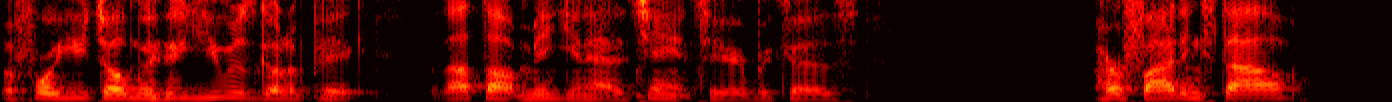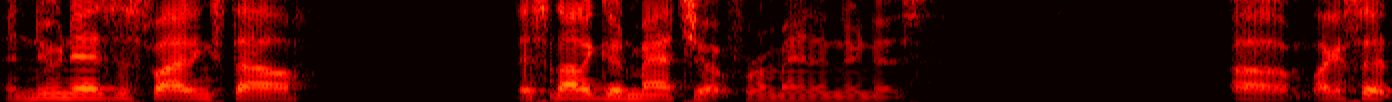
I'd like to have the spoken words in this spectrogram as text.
before you told me who you was going to pick that I thought Megan had a chance here because her fighting style and Nunes's fighting style, it's not a good matchup for Amanda Nunes. Uh, like I said,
